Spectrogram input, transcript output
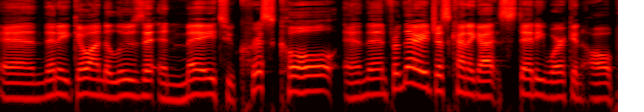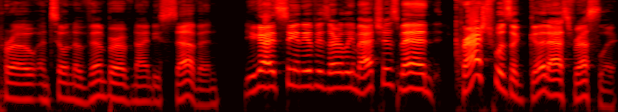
and then he'd go on to lose it in May to Chris Cole, and then from there he just kind of got steady working all pro until November of 97. You guys see any of his early matches? Man, Crash was a good ass wrestler.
